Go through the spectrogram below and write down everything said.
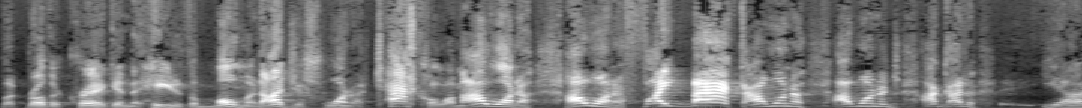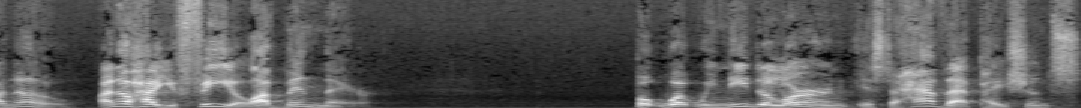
but Brother Craig, in the heat of the moment, I just want to tackle him. I want to, I want to fight back. I want to, I want to, I got to. Yeah, I know. I know how you feel. I've been there. But what we need to learn is to have that patience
